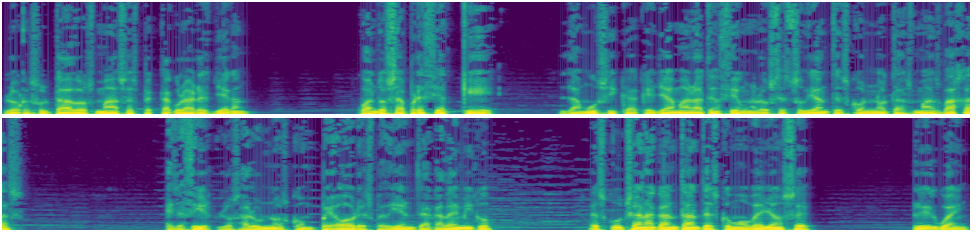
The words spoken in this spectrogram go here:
los resultados más espectaculares llegan cuando se aprecia que la música que llama la atención a los estudiantes con notas más bajas, es decir, los alumnos con peor expediente académico, escuchan a cantantes como Beyoncé, Lil Wayne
